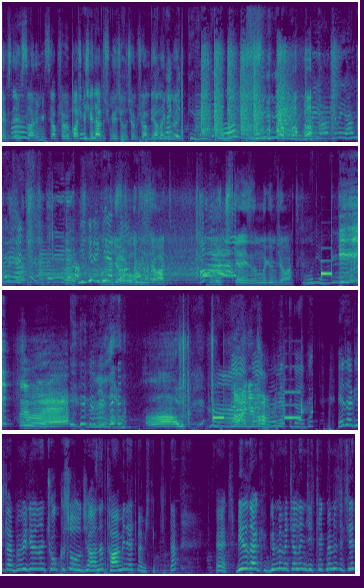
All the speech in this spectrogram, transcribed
Ef efsane mix yapmışlar. Böyle başka şeyler düşünmeye çalışıyorum şu an bir yandan gülmek. Video iki Bunu dakika biliyorum. Buna olmadı. gülmeyeceğim artık. Bunu 300 kere izledim. Buna gülmeyeceğim artık. Ne oluyor lan? Kaybettik artık. Evet arkadaşlar bu videonun çok kısa olacağını tahmin etmemiştik cidden. Evet bir de gülmeme challenge çekmemiz için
